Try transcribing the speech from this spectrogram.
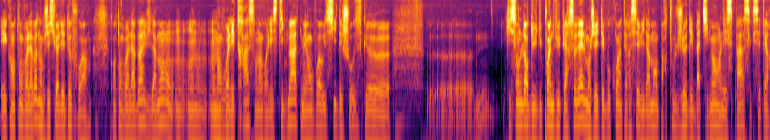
et quand on va là-bas, donc j'y suis allé deux fois, hein. quand on va là-bas évidemment on, on, on en voit les traces, on en voit les stigmates, mais on voit aussi des choses que euh, qui sont de l'ordre du, du, point de vue personnel. Moi, j'ai été beaucoup intéressé évidemment par tout le jeu des bâtiments, l'espace, etc.,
